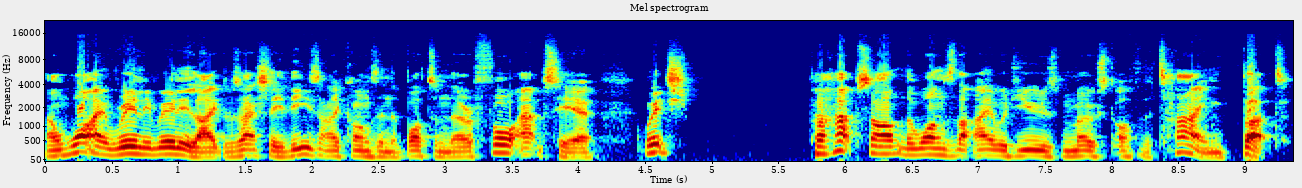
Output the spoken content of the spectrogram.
And what I really, really liked was actually these icons in the bottom. There are four apps here, which perhaps aren't the ones that I would use most of the time, but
